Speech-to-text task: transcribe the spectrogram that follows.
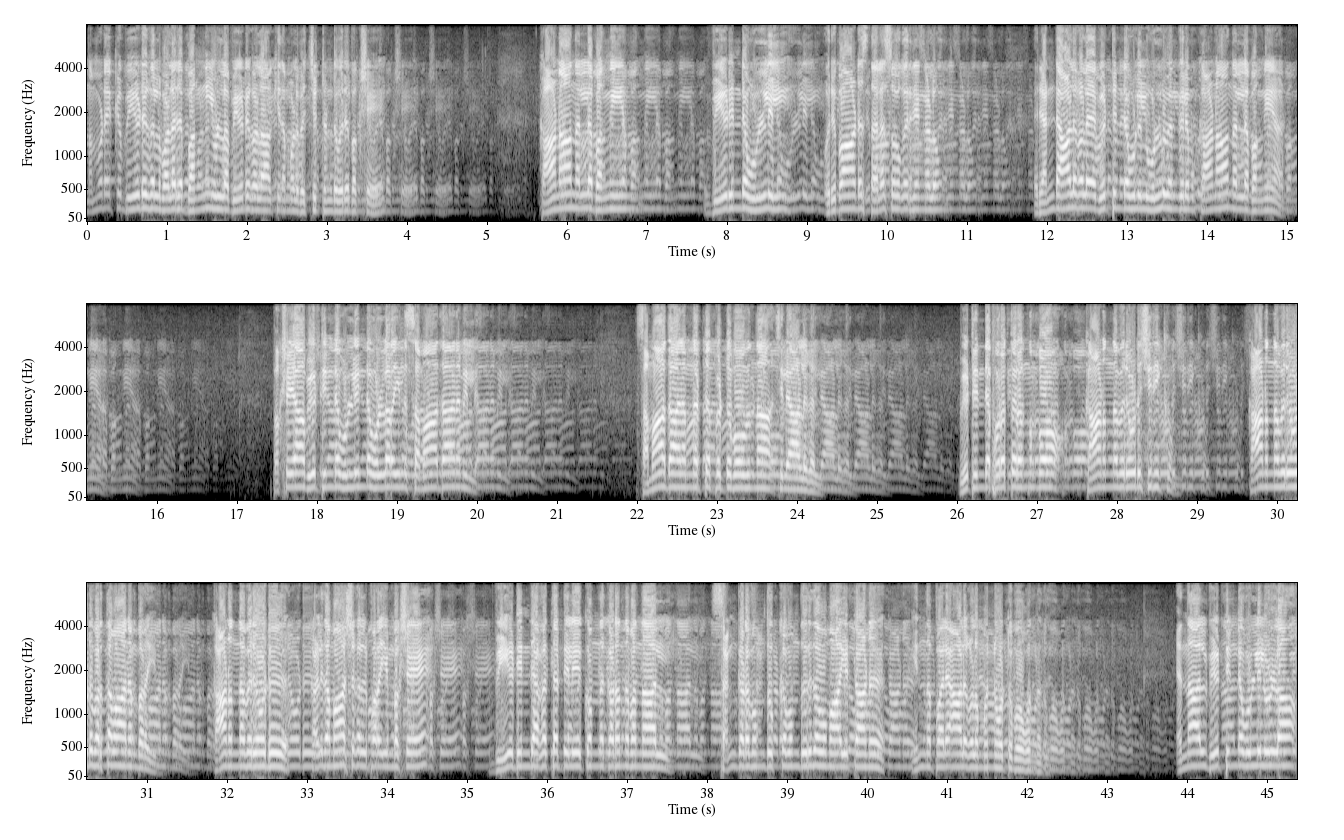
നമ്മുടെയൊക്കെ വീടുകൾ വളരെ ഭംഗിയുള്ള വീടുകളാക്കി നമ്മൾ വെച്ചിട്ടുണ്ട് ഒരു പക്ഷേ കാണാൻ നല്ല ഭംഗിയും വീടിന്റെ ഉള്ളിൽ ഒരുപാട് സ്ഥല സൗകര്യങ്ങളും രണ്ടാളുകളെ വീട്ടിന്റെ ഉള്ളിൽ ഉള്ളുവെങ്കിലും കാണാൻ നല്ല ഭംഗിയാണ്. പക്ഷെ ആ വീട്ടിന്റെ ഉള്ളിന്റെ ഉള്ളറയിൽ സമാധാനമില്ല. സമാധാനം നഷ്ടപ്പെട്ടു പോകുന്ന ചില ആളുകൾ. വീട്ടിന്റെ പുറത്തിറങ്ങുമ്പോ കാണുന്നവരോട് ചിരിക്കും. കാണുന്നവരോട് വർത്തമാനം പറയും. കാണുന്നവരോട് കളിതമാശകൾ പറയും. പക്ഷേ വീടിന്റെ അകത്തട്ടിലേക്കൊന്ന് കടന്നു വന്നാൽ സങ്കടവും ദുഃഖവും ദുരിതവുമായിട്ടാണ് ഇന്ന് പല ആളുകളും മുന്നോട്ട് പോകുന്നത്. എന്നാൽ വീട്ടിന്റെ ഉള്ളിലുള്ള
